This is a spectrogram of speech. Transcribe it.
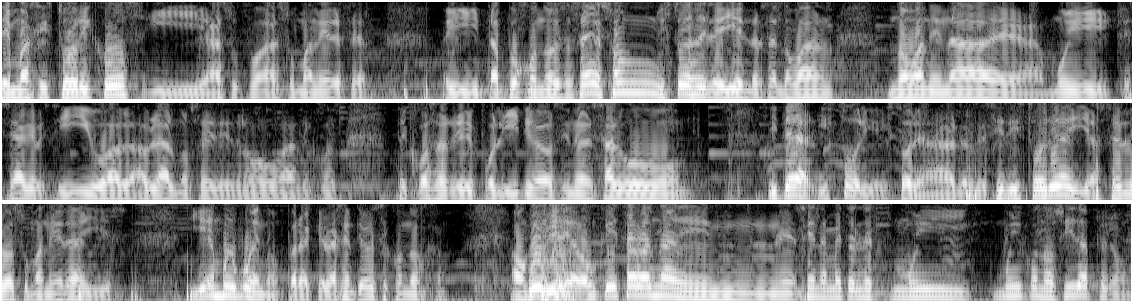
temas históricos y a su, a su manera de ser. Y tampoco no es, o sea, son historias de leyenda, o sea, no van no van en nada muy que sea agresivo, hablar, no sé, de drogas, de, cosas de cosas de política, sino es algo literal, historia, historia, decir historia y hacerlo a su manera y es y es muy bueno para que la gente a veces conozca. Aunque aunque esta banda en, en escena metal es muy muy conocida, pero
